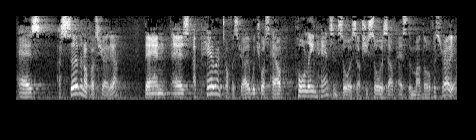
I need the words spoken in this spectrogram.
as a servant of Australia than as a parent of Australia, which was how Pauline Hanson saw herself. She saw herself as the mother of Australia.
